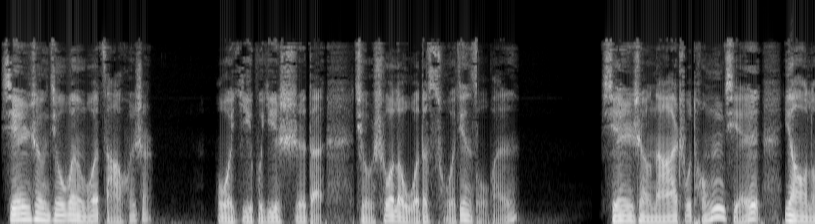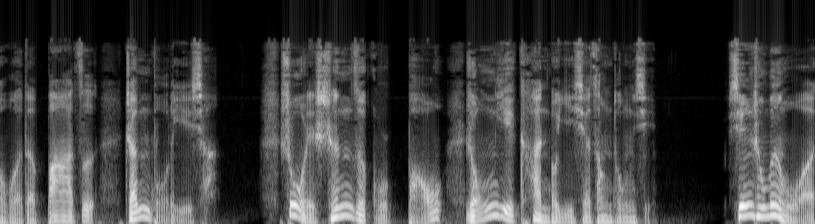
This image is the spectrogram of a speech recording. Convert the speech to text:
先生就问我咋回事我一不一时的就说了我的所见所闻。先生拿出铜钱，要了我的八字占卜了一下，说我这身子骨薄，容易看到一些脏东西。先生问我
